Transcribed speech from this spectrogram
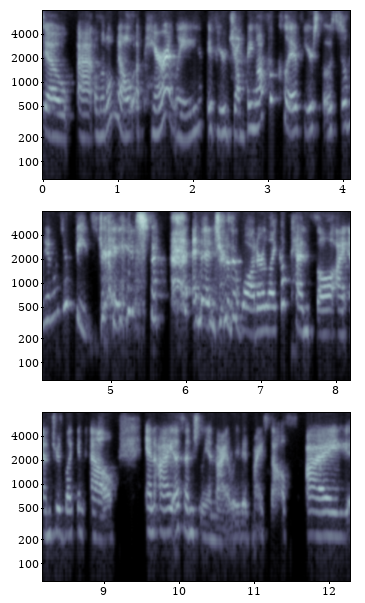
So, uh, a little note apparently, if you're jumping off a cliff, you're supposed to land with your feet straight and enter the water like a pencil. I entered like an L, and I essentially annihilated myself. I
